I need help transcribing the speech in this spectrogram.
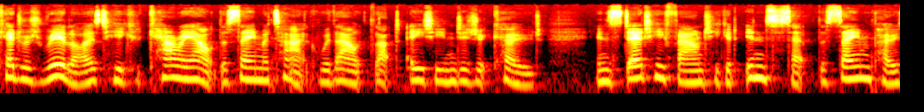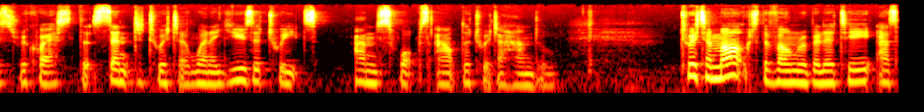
Kedrish realised he could carry out the same attack without that 18 digit code. Instead, he found he could intercept the same post request that's sent to Twitter when a user tweets and swaps out the Twitter handle. Twitter marked the vulnerability as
